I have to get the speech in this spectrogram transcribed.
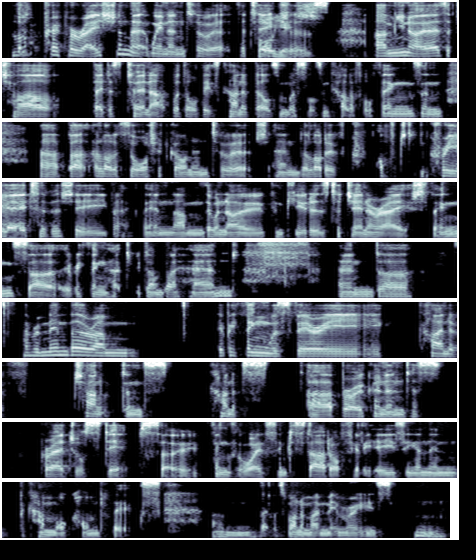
Lot of preparation that went into it for teachers. Oh, yes. um, you know, as a child, they just turn up with all these kind of bells and whistles and colourful things, and uh, but a lot of thought had gone into it, and a lot of often creativity back then. Um, there were no computers to generate things; uh, everything had to be done by hand, and uh, I remember um, everything was very kind of chunked and kind of uh, broken into gradual steps. So things always seem to start off fairly easy and then become more complex. Um, that was one of my memories. Hmm.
